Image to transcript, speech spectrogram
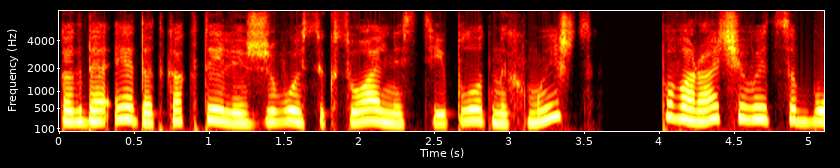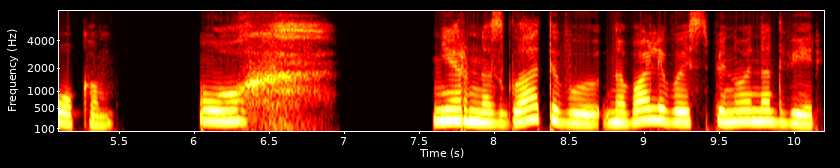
когда этот коктейль из живой сексуальности и плотных мышц поворачивается боком. Ох... Нервно сглатываю, наваливаясь спиной на дверь.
